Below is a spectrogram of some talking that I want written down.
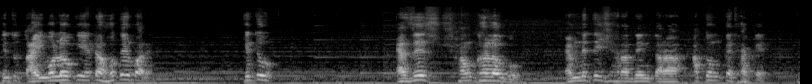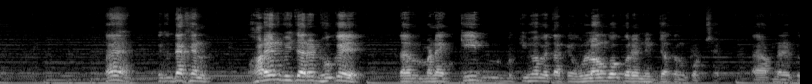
কিন্তু তাই বলেও কি এটা হতে পারে? কিন্তু অ্যাজ এ সংখ্যালঘু, এমনিতেই সারাদিন তারা আতঙ্কে থাকে। হ্যাঁ? কিন্তু দেখেন, ঘরের ভিতরে ঢুকে মানে কি, কীভাবে তাকে উল্লঙ্গ করে নির্যাতন করছে? আপনার একটু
